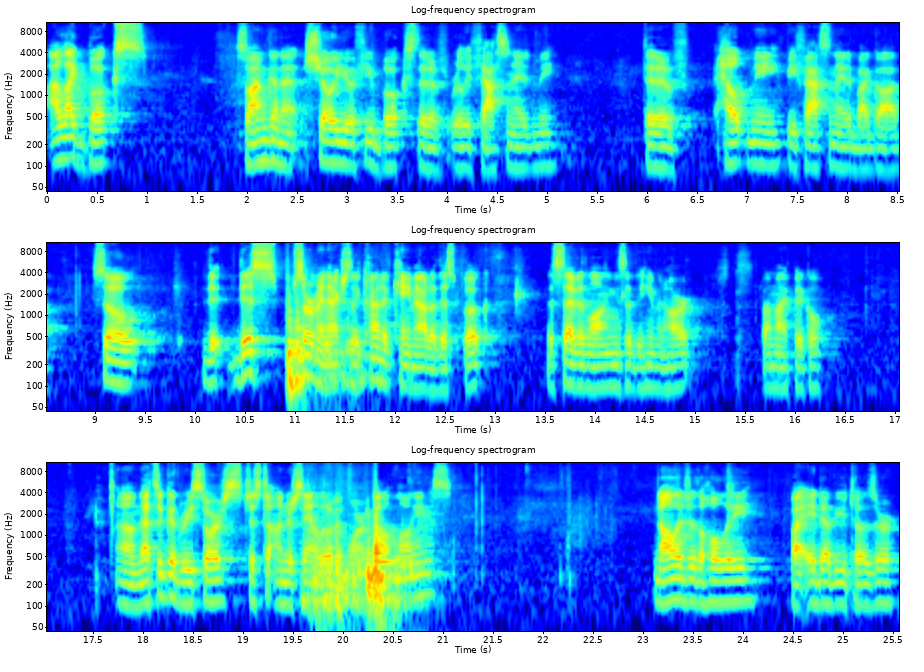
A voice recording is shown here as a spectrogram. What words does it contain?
I like books, so I'm going to show you a few books that have really fascinated me, that have helped me be fascinated by God. So, th- this sermon actually kind of came out of this book, The Seven Longings of the Human Heart by Mike Bickle. Um, that's a good resource just to understand a little bit more about longings. Knowledge of the Holy by A.W. Tozer.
